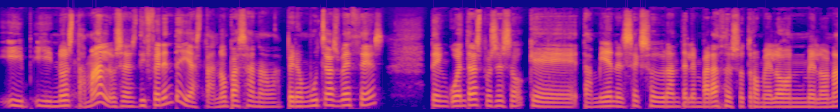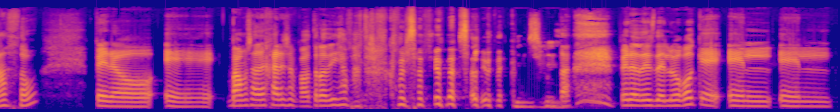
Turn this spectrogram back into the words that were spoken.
y, no está mal, o sea, es diferente y ya está, no pasa nada. Pero muchas veces te encuentras, pues eso, que también el sexo durante el embarazo es otro melón, melonazo. Pero eh, vamos a dejar eso para otro día, para otra conversación de salir de consulta. Pero desde luego que el, el,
